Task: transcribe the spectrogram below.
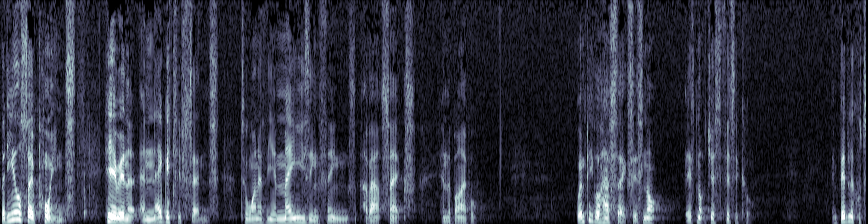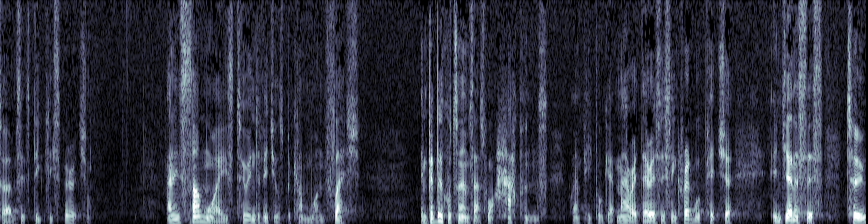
But he also points, here in a, a negative sense, to one of the amazing things about sex in the Bible. When people have sex, it's not, it's not just physical. In biblical terms, it's deeply spiritual. And in some ways, two individuals become one flesh. In biblical terms, that's what happens when people get married. There is this incredible picture in Genesis 2.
